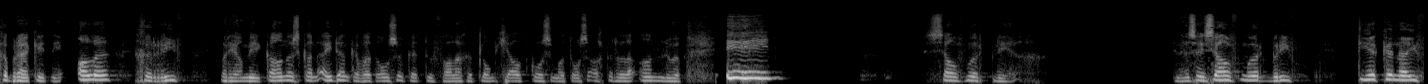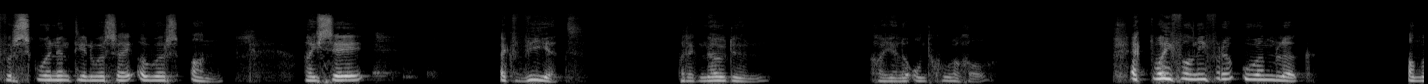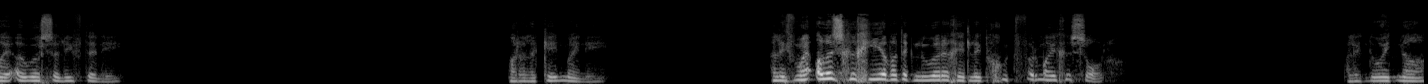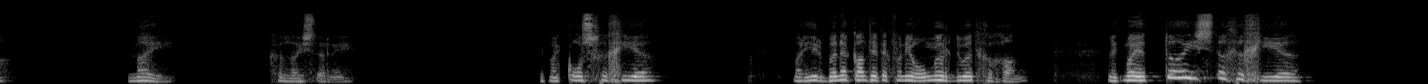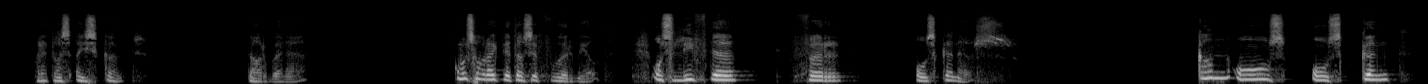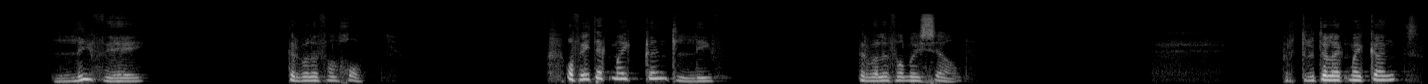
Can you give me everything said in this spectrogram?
gebrek het nie. Alle gerief wat die Amerikaners kan uitdink en wat ons ook 'n toevallige klomp geld kos omdat ons agter hulle aanloop. En selfmoord pleeg. En in sy selfmoordbrief teken hy verskoning teenoor sy ouers aan. Hy sê ek weet wat ek nou doen gaan julle ontgoochel. Ek twyfel nie vir 'n oomblik aan my ouers se liefde nie. Maar hulle ken my nie. Hulle het vir my alles gegee wat ek nodig het. Hulle het goed vir my gesorg. Hulle het nooit na my geluister nie. Het my kos gegee. Maar hier binnekant het ek van die honger dood gegaan. Hulle het my 'n tuiste gegee. Maar dit was yskoud daar binne. Kom ons gebruik dit as 'n voorbeeld. Ons liefde vir ons kinders. Kan ons ons kind lief hê ter wille van God? Of het ek my kind lief ter wille van myself? Vertroetel ek my kind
